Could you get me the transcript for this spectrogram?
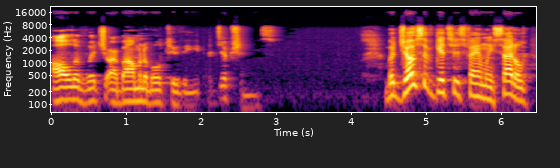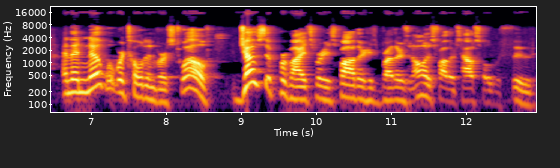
all of which are abominable to the Egyptians. But Joseph gets his family settled, and then note what we're told in verse 12 Joseph provides for his father, his brothers, and all his father's household with food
